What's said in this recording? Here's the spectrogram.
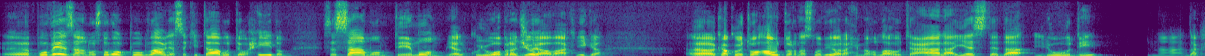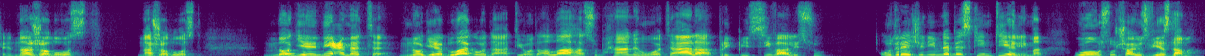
e, povezanost ovog poglavlja sa kitabu Teohidom, sa samom temom jel, koju obrađuje ova knjiga, Eh, kako je to autor naslovio, rahimahullahu ta'ala, jeste da ljudi, na, dakle, nažalost, nažalost, mnoge ni'mete, mnoge blagodati od Allaha subhanahu wa ta'ala pripisivali su određenim nebeskim tijelima, u ovom slučaju zvijezdama.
